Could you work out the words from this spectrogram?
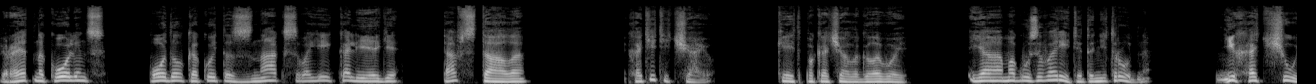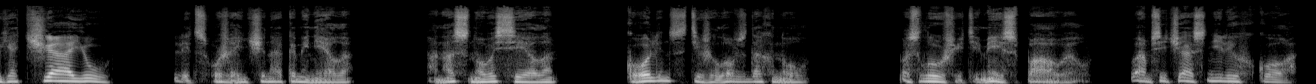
Вероятно, Коллинз подал какой-то знак своей коллеге. Та встала. «Хотите чаю?» Кейт покачала головой. «Я могу заварить, это нетрудно». «Не хочу я чаю!» Лицо женщины окаменело. Она снова села. Коллинз тяжело вздохнул. «Послушайте, мисс Пауэлл, вам сейчас нелегко,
